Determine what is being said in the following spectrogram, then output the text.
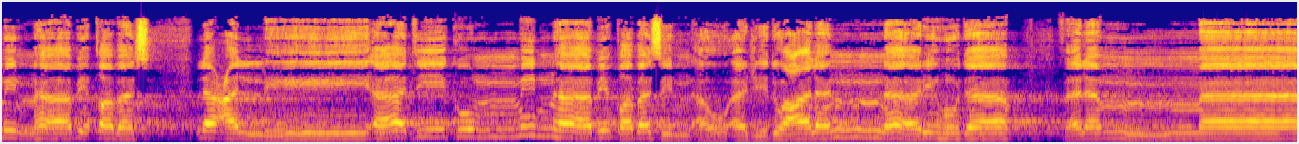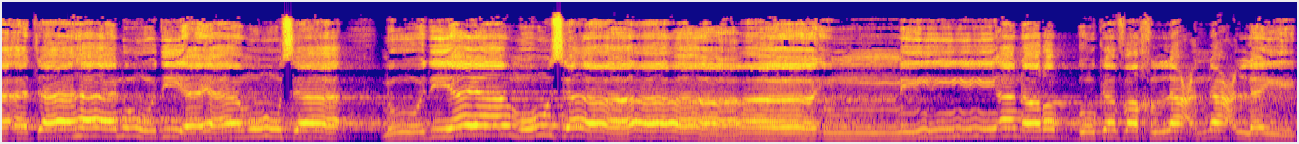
منها بقبس لعلي آتيكم منها بقبس أو أجد على النار هدى. فلما أتاها نودي يا موسى نودي يا موسى إني أنا ربك فاخلع نعليك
